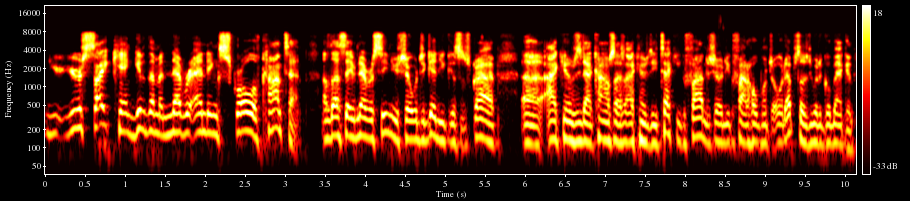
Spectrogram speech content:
your, site can't give them a never-ending scroll of content unless they've never seen your show. Which again, you can subscribe uh, iqmz.com slash iqmz tech. You can find the show and you can find a whole bunch of old episodes. You want to go back and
